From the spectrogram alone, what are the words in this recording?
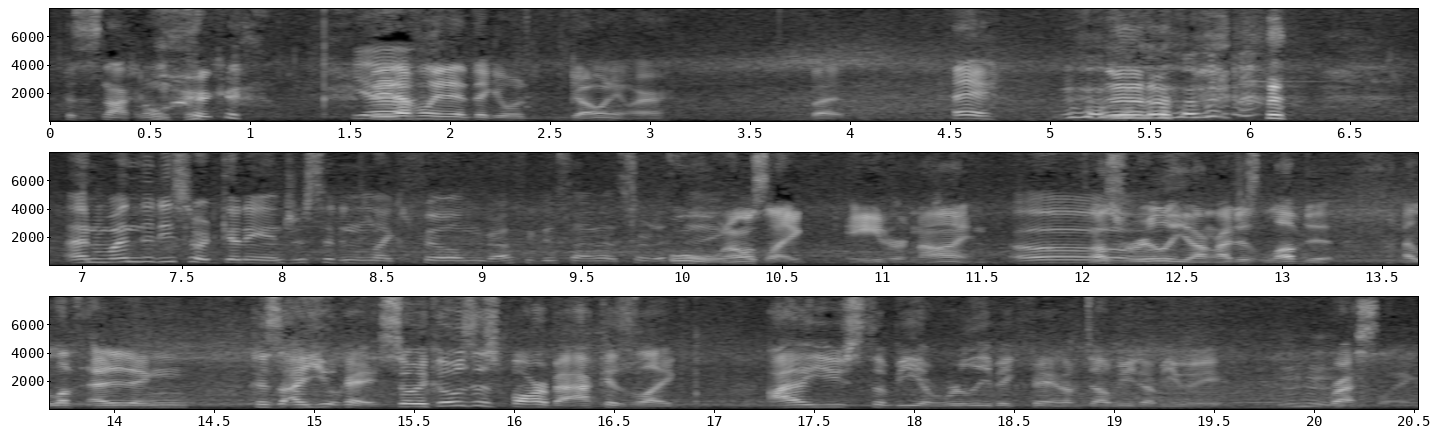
because it's not gonna work. Yeah. They definitely didn't think it would go anywhere. But hey, And when did you start getting interested in like film, graphic design, that sort of ooh, thing? Oh, when I was like eight or nine, oh. I was really young. I just loved it. I loved editing because I okay. So it goes as far back as like I used to be a really big fan of WWE Mhm. wrestling,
